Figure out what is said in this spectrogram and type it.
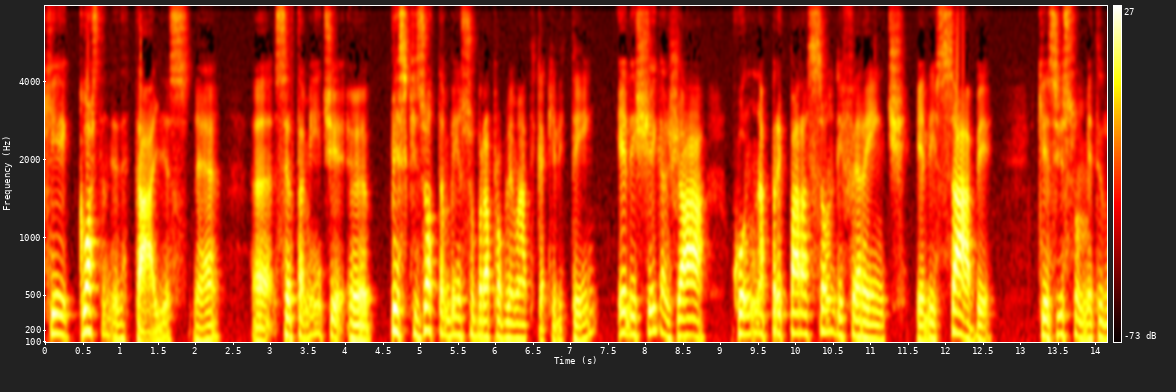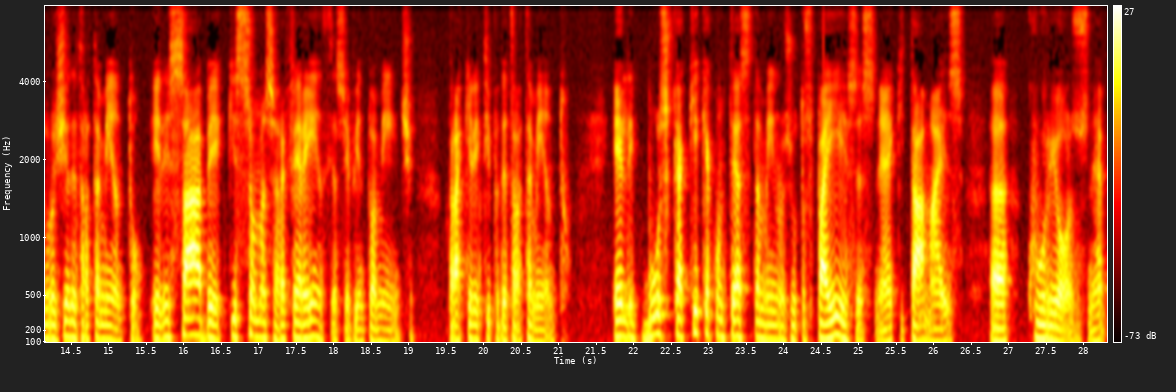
que gostam de detalhes, né? certamente pesquisou também sobre a problemática que ele tem, ele chega já com uma preparação diferente, ele sabe que existe uma metodologia de tratamento, ele sabe que são as referências, eventualmente, para aquele tipo de tratamento. Ele busca o que, que acontece também nos outros países, né, que está mais uh, curioso, né.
